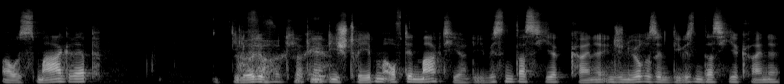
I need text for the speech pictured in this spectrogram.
aus Maghreb. Die Ach, Leute, die, okay. die, die, streben auf den Markt hier. Die wissen, dass hier keine Ingenieure sind, die wissen, dass hier keine,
